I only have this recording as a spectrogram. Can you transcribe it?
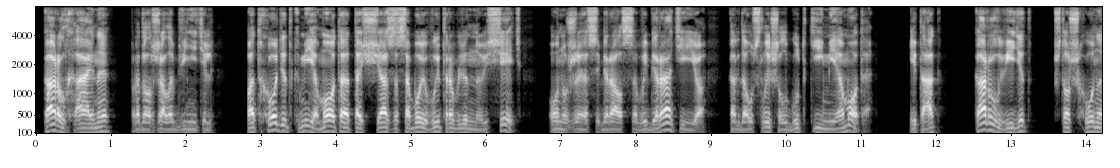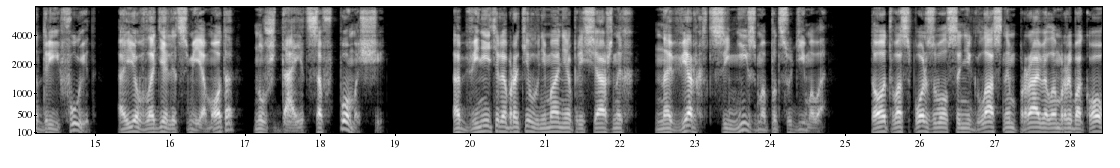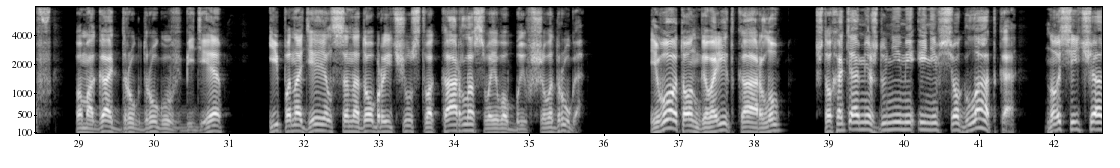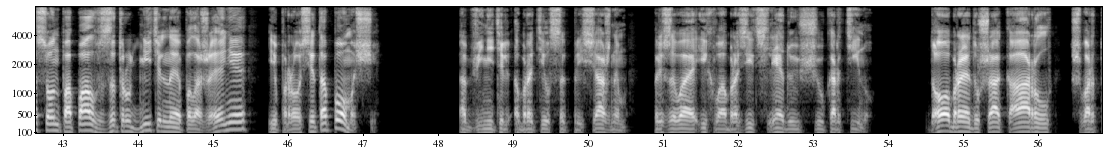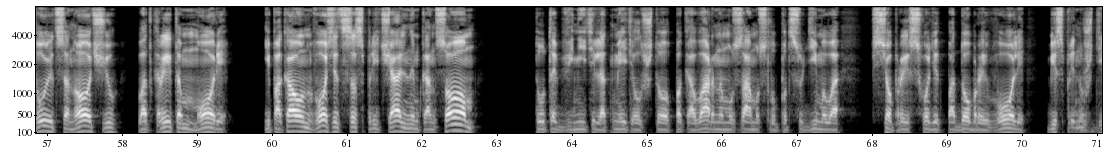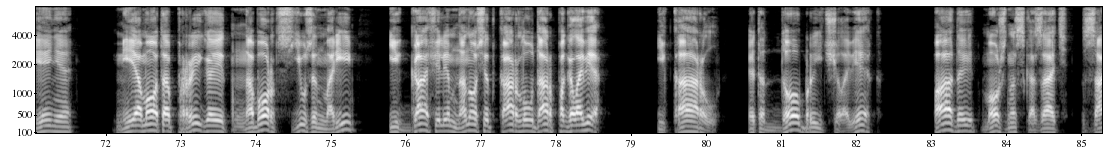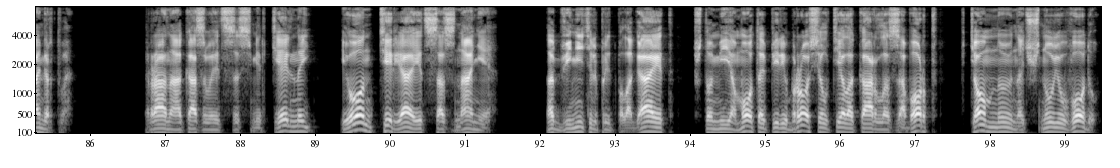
Карл Хайне, продолжал обвинитель, подходит к Миямото, таща за собой вытравленную сеть. Он уже собирался выбирать ее, когда услышал гудки Миямото. Итак, Карл видит, что шхуна дрейфует, а ее владелец Миямото нуждается в помощи обвинитель обратил внимание присяжных на верх цинизма подсудимого. Тот воспользовался негласным правилом рыбаков помогать друг другу в беде и понадеялся на добрые чувства Карла, своего бывшего друга. И вот он говорит Карлу, что хотя между ними и не все гладко, но сейчас он попал в затруднительное положение и просит о помощи. Обвинитель обратился к присяжным, призывая их вообразить следующую картину. «Добрая душа Карл швартуется ночью в открытом море, и пока он возится с причальным концом...» Тут обвинитель отметил, что по коварному замыслу подсудимого все происходит по доброй воле, без принуждения. Миямото прыгает на борт Сьюзен Мари и гафелем наносит Карлу удар по голове. И Карл, этот добрый человек, падает, можно сказать, замертво. Рана оказывается смертельной, и он теряет сознание. Обвинитель предполагает, что Миямото перебросил тело Карла за борт в темную ночную воду.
